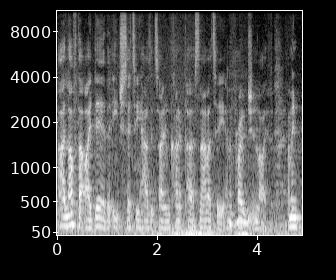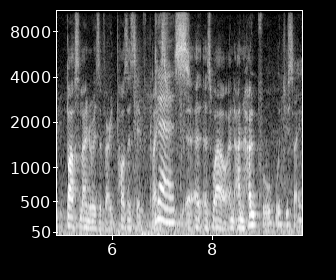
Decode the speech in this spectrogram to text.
I love that idea that each city has its own kind of personality and approach in life. I mean, Barcelona is a very positive place Yes. uh, as well and, and hopeful, would you say?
